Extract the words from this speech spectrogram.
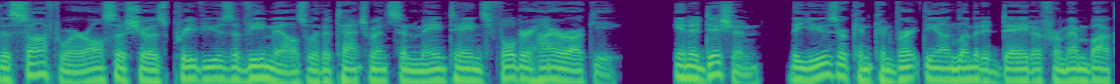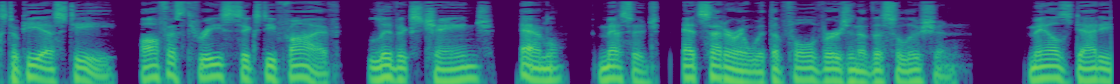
The software also shows previews of emails with attachments and maintains folder hierarchy. In addition, the user can convert the unlimited data from Mbox to PST, Office 365, Live Exchange, ML, message, etc. with the full version of the solution. MailsDaddy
